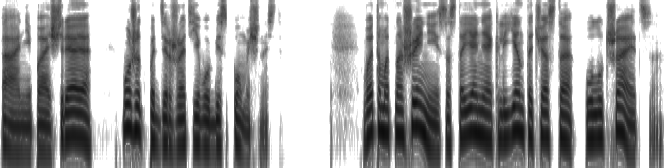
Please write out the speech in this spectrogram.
а не поощряя, может поддержать его беспомощность. В этом отношении состояние клиента часто улучшается,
